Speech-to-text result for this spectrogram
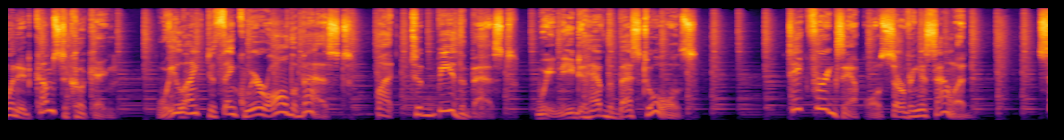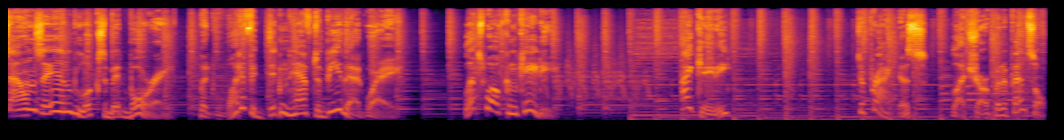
When it comes to cooking, we like to think we're all the best, but to be the best, we need to have the best tools. Take, for example, serving a salad. Sounds and looks a bit boring, but what if it didn't have to be that way? Let's welcome Katie. Hi, Katie. To practice, let's sharpen a pencil.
